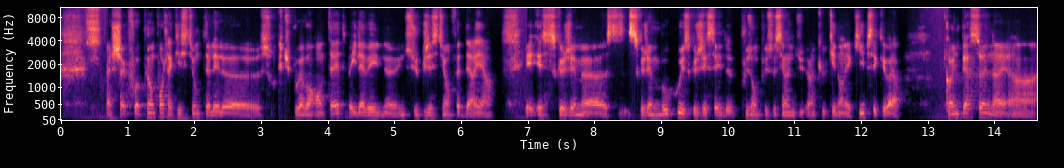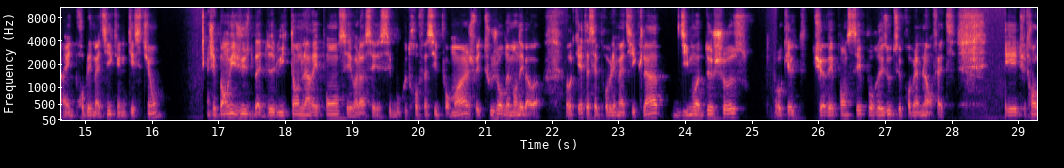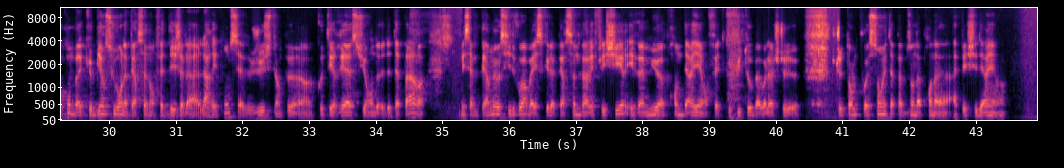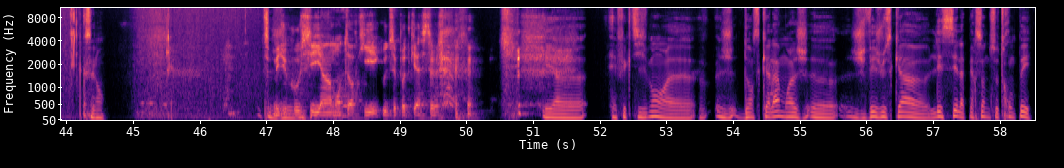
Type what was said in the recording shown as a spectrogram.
à chaque fois peu importe la question que le que tu pouvais avoir en tête bah, il avait une, une suggestion en fait derrière. Et, et ce que j'aime euh, ce que j'aime beaucoup et ce que j'essaie de plus en plus aussi inculquer dans l'équipe c'est que voilà quand une personne a, a une problématique a une question j'ai pas envie juste bah, de lui tendre la réponse et voilà c'est beaucoup trop facile pour moi. Je vais toujours demander bah ouais, ok tu as cette problématique là dis-moi deux choses auxquelles tu avais pensé pour résoudre ce problème là en fait. Et tu te rends compte bah, que bien souvent la personne en fait déjà la, la réponse elle veut juste un peu un côté réassurant de, de, ta part. Mais ça me permet aussi de voir bah, est-ce que la personne va réfléchir et va mieux apprendre derrière en fait que plutôt bah voilà je te je te tends le poisson et t'as pas besoin d'apprendre à, à, pêcher derrière excellent mais du coup, s'il y a un mentor qui écoute ce podcast. Et euh, effectivement, euh, je, dans ce cas-là, moi, je, euh, je vais jusqu'à euh, laisser la personne se tromper,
